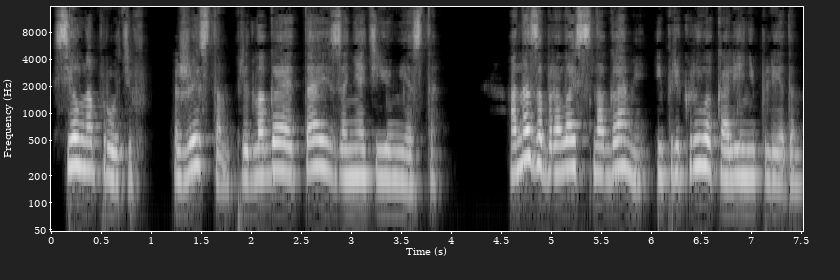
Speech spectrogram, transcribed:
Сел напротив, жестом предлагая Тае занять ее место. Она забралась с ногами и прикрыла колени пледом.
